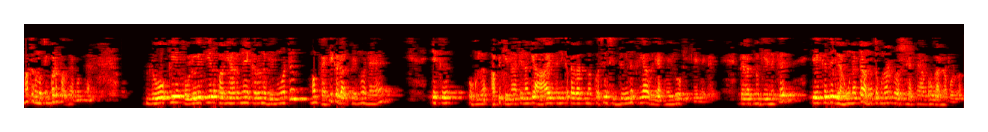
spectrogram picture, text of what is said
මතක නොතිබ්බට ප්‍රශ්නයක් නැහැ. ලෝකයේ පොළොවේ කියලා පරිහරණය කරන වෙනුවට මම පැතිකඩක් වෙන්නව නෑ. ඒක ඔගොල්ලෝ අපි කෙනා කෙනාගේ ආයතනික පැවැත්මක් වශයෙන් සිද්ධ වෙන ක්‍රියාවලියක් මේ ලෝකේ කියන එක. පැවැත්ම කියන එක ඒකද ගැහුණට අමතකුණාට ප්‍රශ්නයක් නෑ අපෝ ගන්න පුළුවන්.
